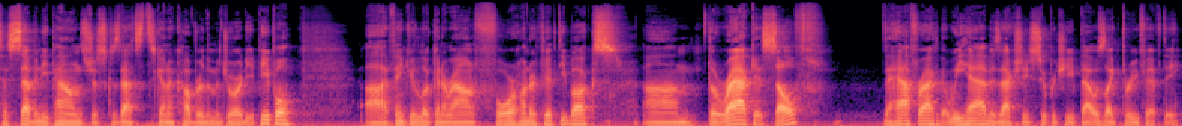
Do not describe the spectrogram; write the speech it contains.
to 70 pounds just because that's going to cover the majority of people. Uh, I think you're looking around 450 bucks. Um, the rack itself, the half rack that we have, is actually super cheap. That was like 350.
